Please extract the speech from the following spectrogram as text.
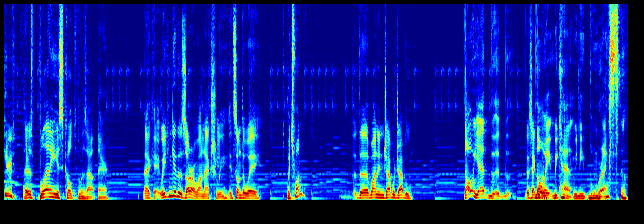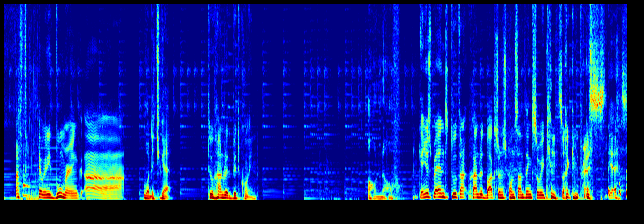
There's plenty of sculptures out there. okay, we can get the Zora one actually. It's on the way. Which one? The one in Jabu Jabu. Oh yeah. The, the, The second no, one. wait, we can't. We need boomerangs. Yeah, we need boomerang. Ah, what did you get? 200 Bitcoin. Oh no. Can you spend 200 bucks on, on something so we can so I can press yes?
